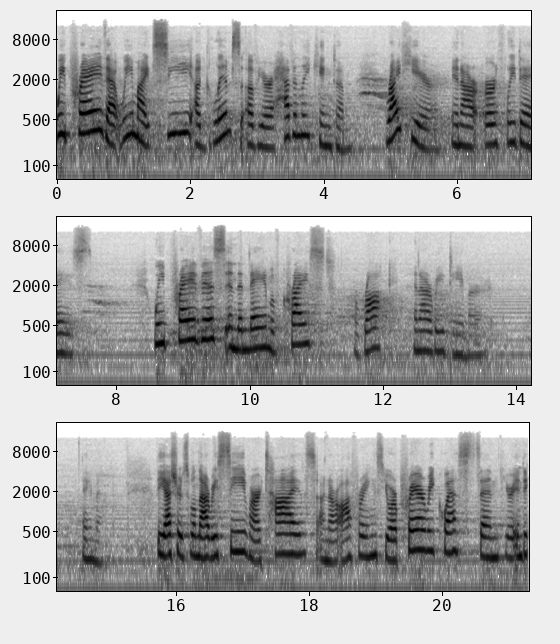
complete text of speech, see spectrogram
We pray that we might see a glimpse of your heavenly kingdom right here in our earthly days. We pray this in the name of Christ, our rock and our Redeemer. Amen. The ushers will now receive our tithes and our offerings, your prayer requests, and your indications.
